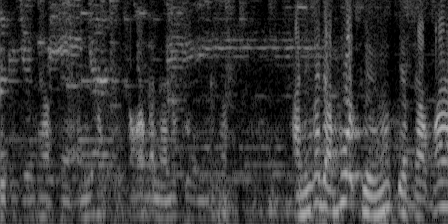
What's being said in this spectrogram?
ยกันนะครับแต่อันนี้เขาใช้คำว่าบรรณานุกรมนะครับอันนี้ก็จะพูดถึงเกี่ยวกับว่า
